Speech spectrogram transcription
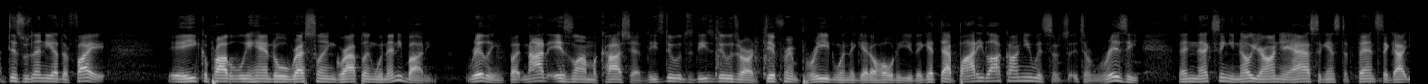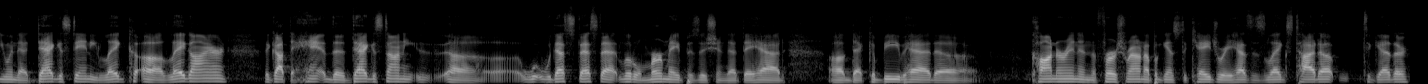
If this was any other fight he could probably handle wrestling, grappling with anybody, really, but not Islam Makhachev. These dudes, these dudes are a different breed when they get a hold of you. They get that body lock on you. It's a, it's a rizzy. Then next thing you know, you're on your ass against the fence. They got you in that Dagestani leg uh, leg iron. They got the hand, the Dagestani. Uh, w- that's that's that little mermaid position that they had. Uh, that Khabib had uh, Conor in in the first round up against the cage where he has his legs tied up together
